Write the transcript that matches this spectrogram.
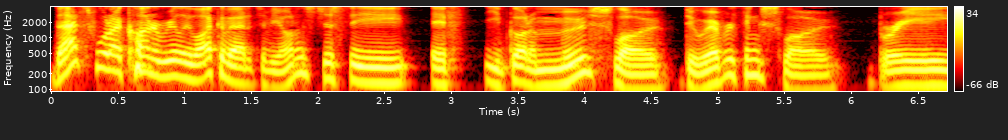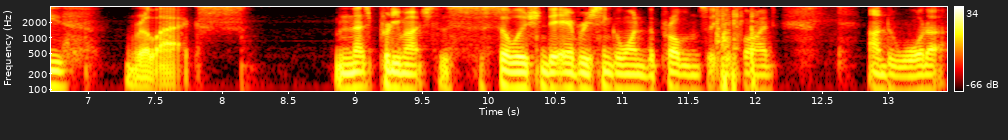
that's what I kind of really like about it, to be honest. Just the if you've got to move slow, do everything slow, breathe, relax. And that's pretty much the solution to every single one of the problems that you find underwater.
